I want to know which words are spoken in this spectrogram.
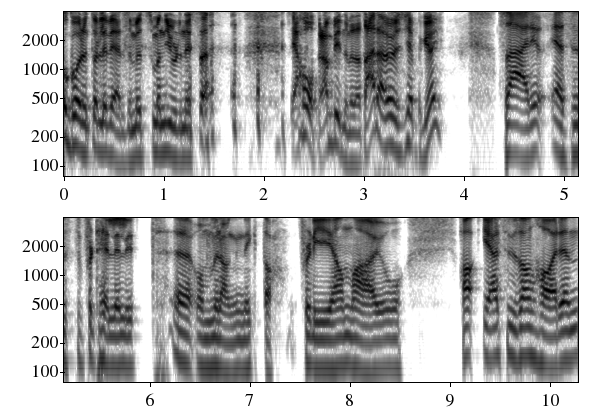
og gå rundt og levere dem ut som en julenisse. Så jeg håper han begynner med dette her, det er jo kjempegøy. Så er det jo, jeg syns det forteller litt eh, om Ragnhild, da. Fordi han har jo ha, Jeg syns han har en,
